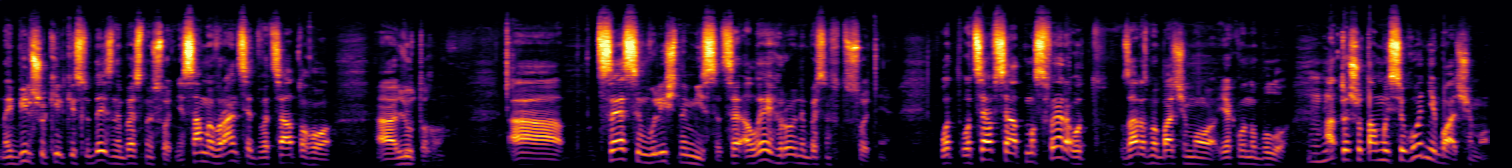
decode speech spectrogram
Найбільшу кількість людей з Небесної Сотні саме вранці 20 е, лютого. Це символічне місце, це алея Героїв Небесної Сотні. От оця вся атмосфера, от зараз ми бачимо, як воно було. А те, що там ми сьогодні бачимо,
